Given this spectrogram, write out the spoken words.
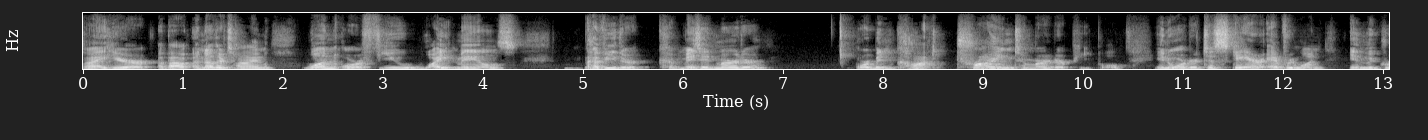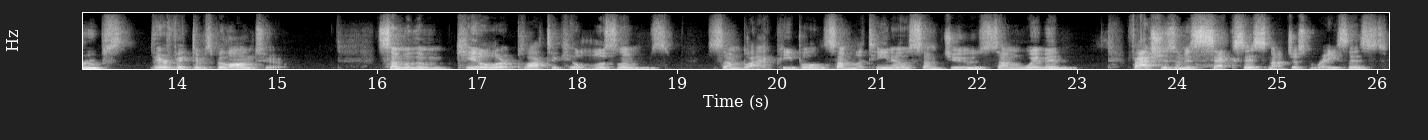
I hear about another time one or a few white males have either committed murder or been caught trying to murder people in order to scare everyone in the groups their victims belong to. Some of them kill or plot to kill Muslims, some black people, some Latinos, some Jews, some women. Fascism is sexist, not just racist.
